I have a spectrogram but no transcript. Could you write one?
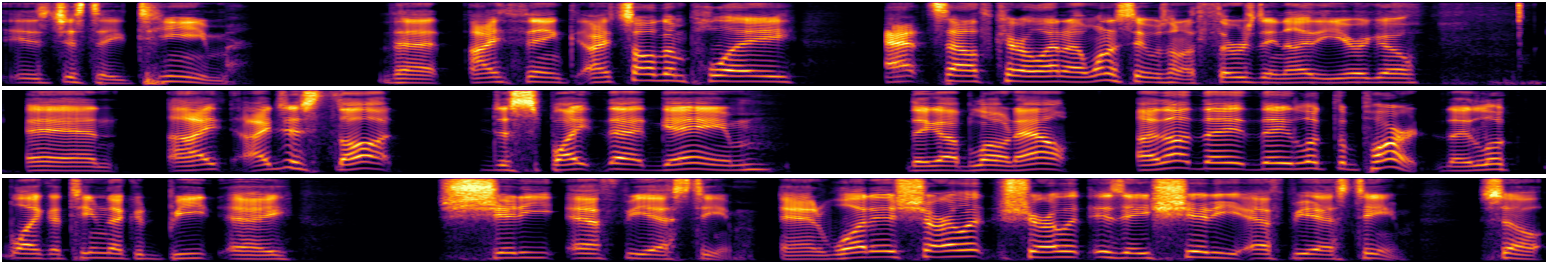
is just a team that I think I saw them play at South Carolina. I want to say it was on a Thursday night a year ago, and I I just thought, despite that game, they got blown out. I thought they they looked the part. They looked like a team that could beat a shitty FBS team. And what is Charlotte? Charlotte is a shitty FBS team. So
